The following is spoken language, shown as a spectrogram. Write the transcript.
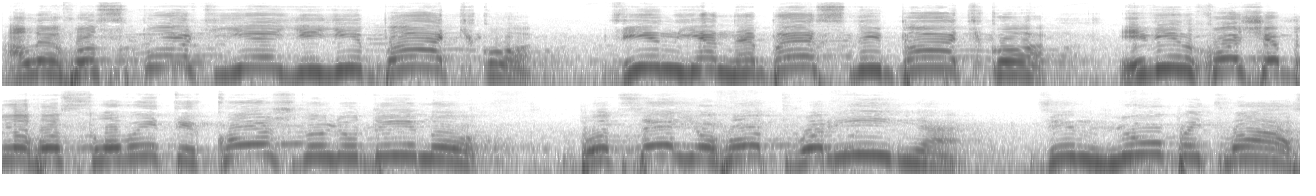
але Господь є її батько, Він є небесний батько, і Він хоче благословити кожну людину, бо це Його творіння. Він любить вас,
